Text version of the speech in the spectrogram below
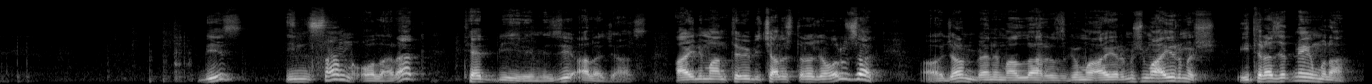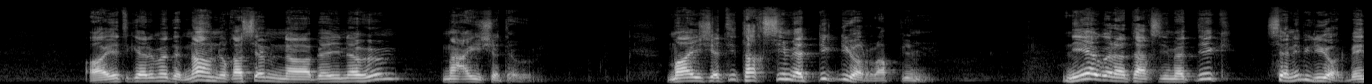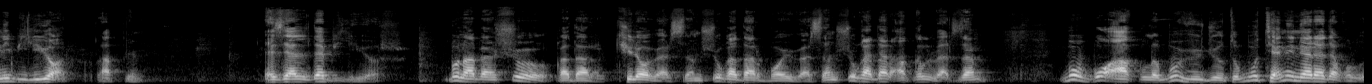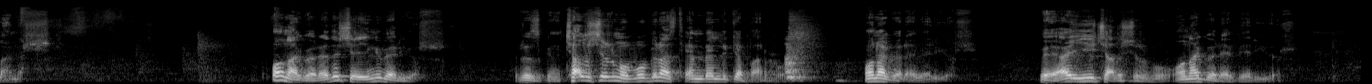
Biz insan olarak tedbirimizi alacağız. Aynı mantığı bir çalıştıracak olursak, hocam benim Allah rızkımı ayırmış mı ayırmış. İtiraz etmeyin buna. Ayet-i kerimedir. Nahnu kasemna beynehum maişetehum. Maişeti taksim ettik diyor Rabbim. Niye göre taksim ettik? Seni biliyor, beni biliyor Rabbim. Ezelde biliyor. Buna ben şu kadar kilo versem, şu kadar boy versem, şu kadar akıl versem, bu, bu aklı, bu vücutu, bu teni nerede kullanır? Ona göre de şeyini veriyor. Rızkını. Çalışır mı bu? Biraz tembellik yapar bu. Ona göre veriyor. Veya iyi çalışır bu. Ona göre veriyor.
